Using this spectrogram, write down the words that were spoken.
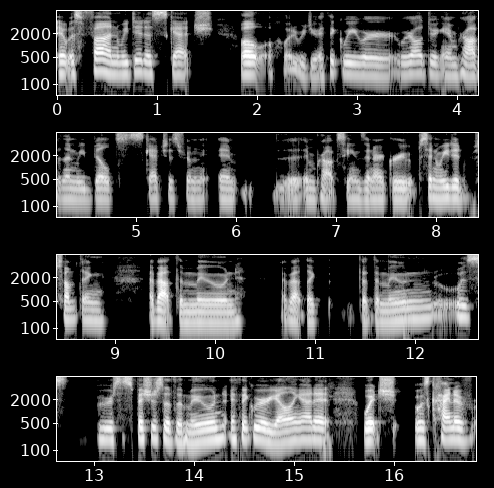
it was fun. We did a sketch. Well, what did we do? I think we were we were all doing improv, and then we built sketches from the, the improv scenes in our groups, and we did something about the moon, about like that the moon was. We were suspicious of the moon. I think we were yelling at it, which was kind of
